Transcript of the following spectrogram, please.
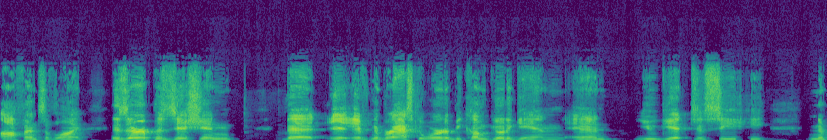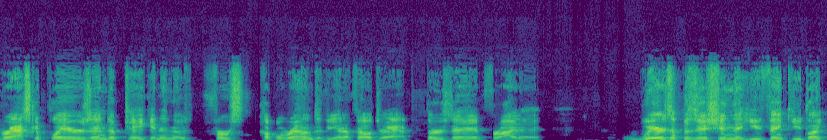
offensive line. Is there a position that if Nebraska were to become good again and you get to see Nebraska players end up taking in those first couple rounds of the NFL draft, Thursday and Friday, where's a position that you think you'd like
